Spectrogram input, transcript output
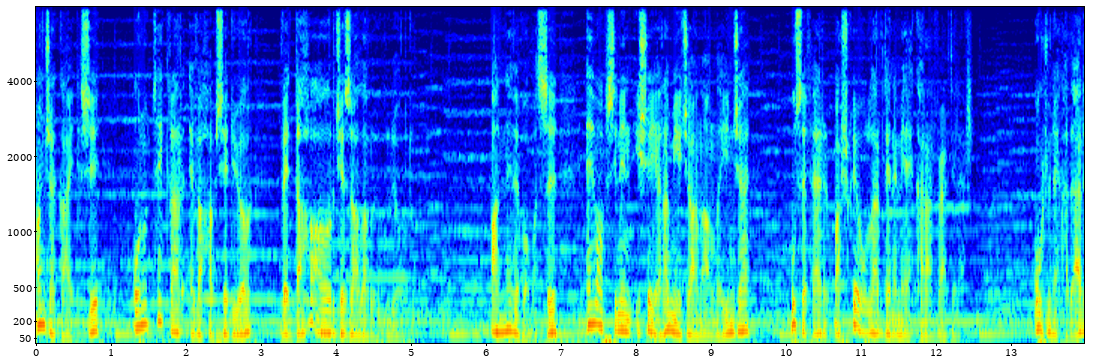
Ancak ailesi onu tekrar eve hapsediyor ve daha ağır cezalar uyguluyordu. Anne ve babası ev hapsinin işe yaramayacağını anlayınca bu sefer başka yollar denemeye karar verdiler. O güne kadar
